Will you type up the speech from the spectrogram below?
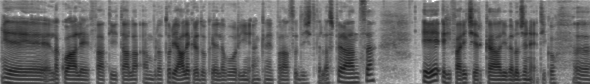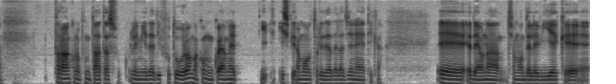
eh, la quale fa attività ambulatoriale, credo che lavori anche nel Palazzo di Città della Speranza e fa ricerca a livello genetico. Eh, farò anche una puntata sulle mie idee di futuro, ma comunque a me ispira molto l'idea della genetica e, ed è una diciamo, delle vie che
